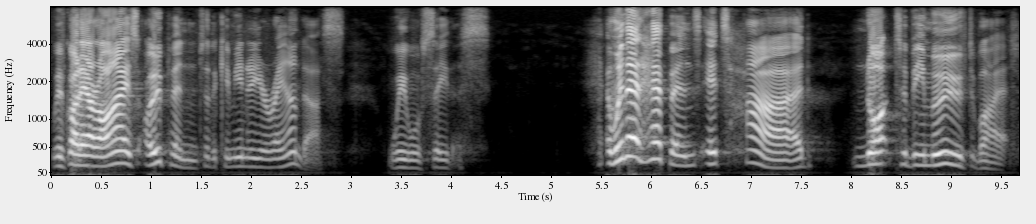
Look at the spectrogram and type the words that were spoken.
we've got our eyes open to the community around us, we will see this. And when that happens, it's hard not to be moved by it.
